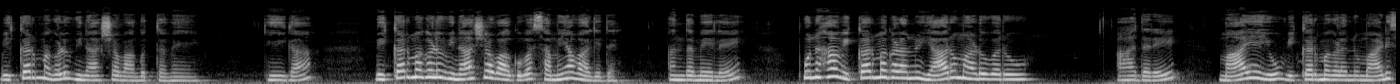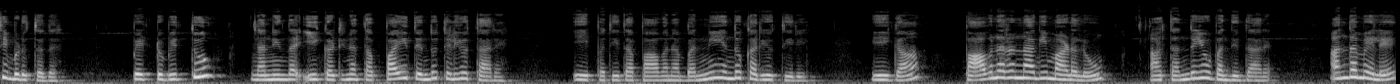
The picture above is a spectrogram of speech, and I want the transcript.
ವಿಕರ್ಮಗಳು ವಿನಾಶವಾಗುತ್ತವೆ. ಈಗ ವಿಕರ್ಮಗಳು ವಿನಾಶವಾಗುವ ಸಮಯವಾಗಿದೆ. ಅಂದ ಮೇಲೆ ಪುನಃ ವಿಕರ್ಮಗಳನ್ನು ಯಾರು ಮಾಡುವರು? ಆದರೆ ಮಾಯೆಯು ವಿಕರ್ಮಗಳನ್ನು ಮಾಡಿಸಿ ಬಿಡುತ್ತದೆ. ಪೆಟ್ಟು ಬಿತ್ತು ನನ್ನಿಂದ ಈ ಕಠಿಣ ತಪ್ಪಾಯಿತೆಂದು ತಿಳಿಯುತ್ತಾರೆ. ಈ ಪತಿತ ಪಾವನ ಬನ್ನಿ ಎಂದು ಕರೆಯುತ್ತೀರಿ. ಈಗ ಪಾವನರನ್ನಾಗಿ ಮಾಡಲು ಆ ತಂದೆಯೂ ಬಂದಿದ್ದಾರೆ. ಅಂದ ಮೇಲೆ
